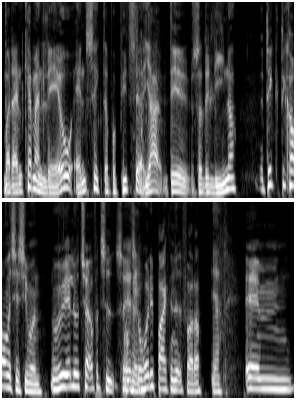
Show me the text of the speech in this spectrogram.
hvordan kan man lave ansigter på pizzaer? Jeg, det, så det ligner... Det, det kommer vi til, Simon. Nu er vi lidt tør for tid, så okay. jeg skal hurtigt brække det ned for dig. Ja. Øhm,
